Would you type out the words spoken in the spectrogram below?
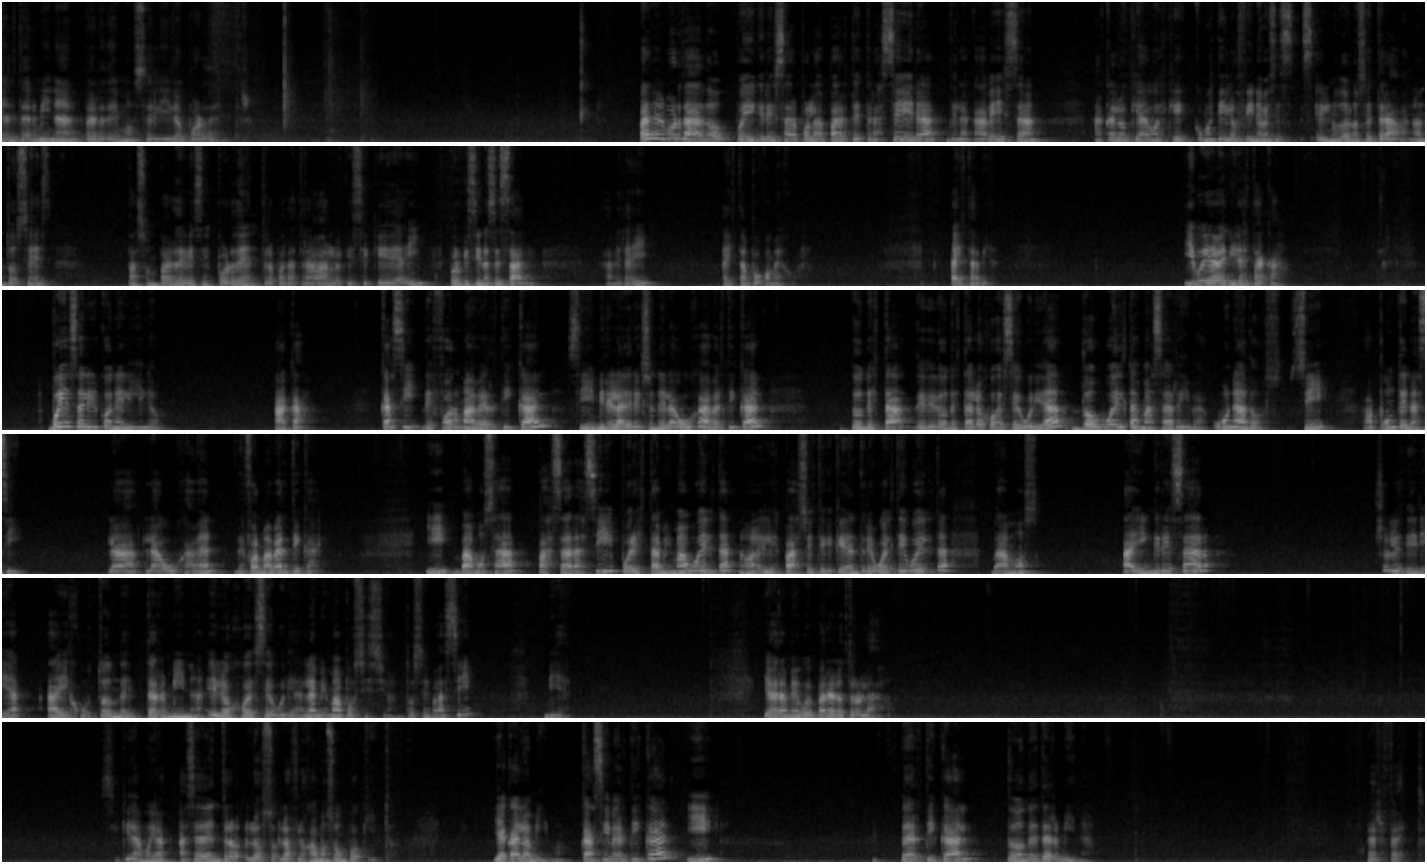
Y al terminar perdemos el hilo por dentro. Para el bordado voy a ingresar por la parte trasera de la cabeza. Acá lo que hago es que como este hilo fino a veces el nudo no se traba, ¿no? Entonces paso un par de veces por dentro para trabarlo y que se quede ahí, porque si no se sale. A ver ahí, ahí está un poco mejor. Ahí está bien. Y voy a venir hasta acá. Voy a salir con el hilo, acá, casi de forma vertical, ¿sí? Mire la dirección de la aguja, vertical, donde está, desde donde está el ojo de seguridad, dos vueltas más arriba, una, dos, ¿sí? Apunten así la, aguja, ¿ven? De forma vertical. y vamos a pasar así por esta misma vuelta, ¿no? el espacio este que queda entre vuelta y vuelta, vamos a ingresar, yo les diría ahí justo donde termina el ojo de seguridad, en la misma posición. Entonces va así, bien. Y ahora me voy para el otro lado. Si queda muy hacia adentro, lo, lo aflojamos un poquito. Y acá lo mismo, casi vertical y vertical donde termina. Perfecto.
